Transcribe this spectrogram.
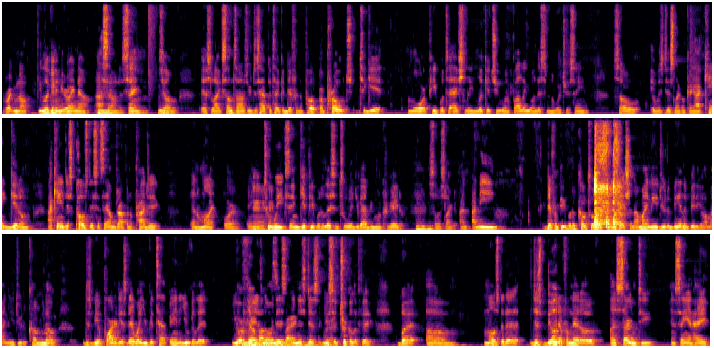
right? You know, if you're looking at me right now, I sound the same. So it's like sometimes you just have to take a different appo- approach to get more people to actually look at you and follow you and listen to what you're saying. So it was just like, okay, I can't get them. I can't just post this and say I'm dropping a project in a month or in Mhm. two weeks and get people to listen to it. You got to be more creative. Mhm. So it's like I, I need different people to come to a listening session. I might need you to be in the video. I might need you to come, you know, just be a part of this. That way you could tap in and you can let your Your friends know and this right. and it's just it's a trickle effect. But um most of that just building from that of uncertainty and saying, Hey,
